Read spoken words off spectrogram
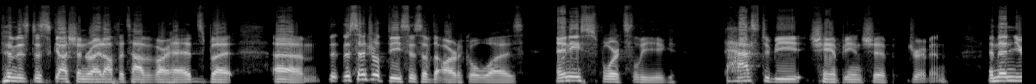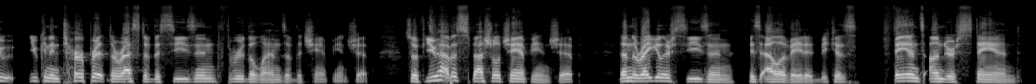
than this discussion right off the top of our heads. But um, the, the central thesis of the article was any sports league has to be championship driven and then you you can interpret the rest of the season through the lens of the championship. So if you have a special championship then the regular season is elevated because fans understand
